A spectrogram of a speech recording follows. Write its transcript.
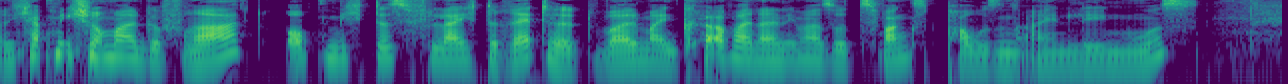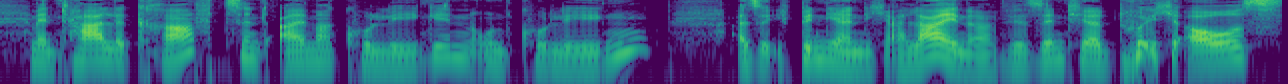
Und ich habe mich schon mal gefragt, ob mich das vielleicht rettet, weil mein Körper dann immer so Zwangspausen einlegen muss. Mentale Kraft sind einmal Kolleginnen und Kollegen. Also ich bin ja nicht alleine. Wir sind ja durchaus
